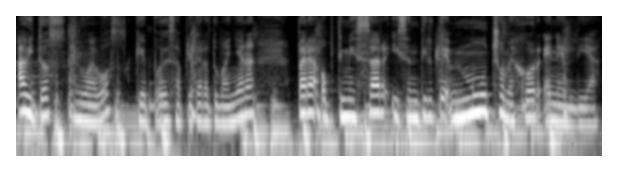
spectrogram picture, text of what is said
hábitos nuevos que puedes aplicar a tu mañana para optimizar y sentirte mucho mejor en el día.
